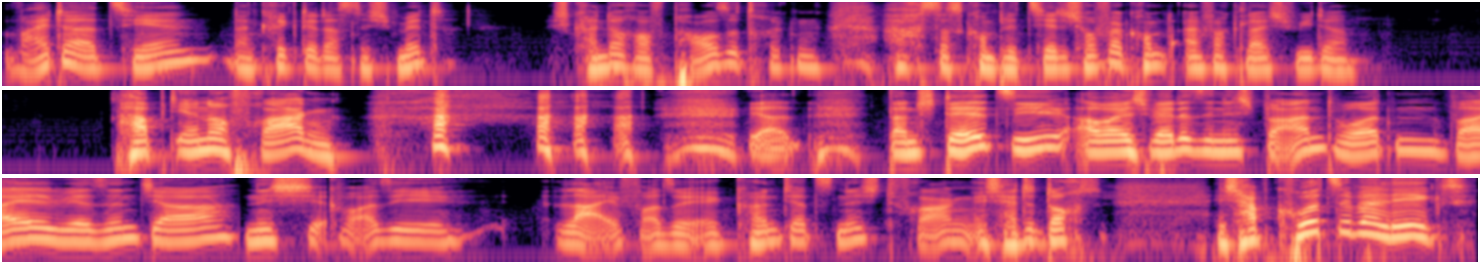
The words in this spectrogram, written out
weiter erzählen, dann kriegt ihr das nicht mit. Ich könnte auch auf Pause drücken. Ach, ist das kompliziert. Ich hoffe, er kommt einfach gleich wieder. Habt ihr noch Fragen? ja, dann stellt sie, aber ich werde sie nicht beantworten, weil wir sind ja nicht quasi live. Also ihr könnt jetzt nicht fragen. Ich hätte doch, ich habe kurz überlegt,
